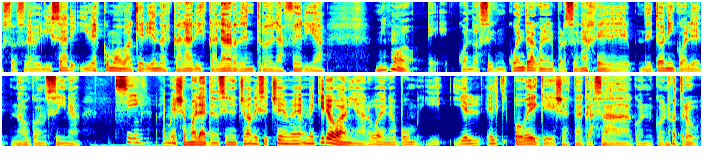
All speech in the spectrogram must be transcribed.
sociabilizar y ves cómo va queriendo escalar y escalar dentro de la feria, mismo eh, cuando se encuentra con el personaje de, de Tony Colette, ¿no? Con Sina. Sí, A mí me llamó la atención el chabón, dice, che, me, me quiero bañar, bueno, pum. Y, y el, el tipo ve que ella está casada con, con otro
